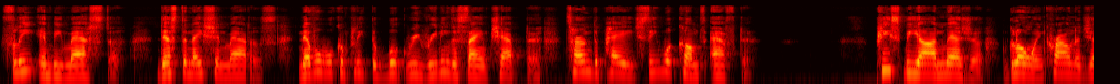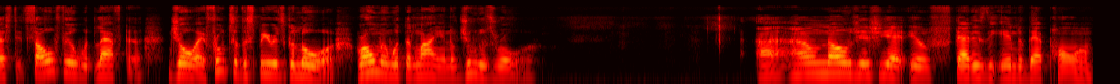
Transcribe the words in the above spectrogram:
Flee and be master. Destination matters. Never will complete the book rereading the same chapter. Turn the page, see what comes after. Peace beyond measure, glowing, crown adjusted, soul filled with laughter, joy, fruits of the spirits galore, roaming with the lion of Judah's roar. I, I don't know just yet if that is the end of that poem.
